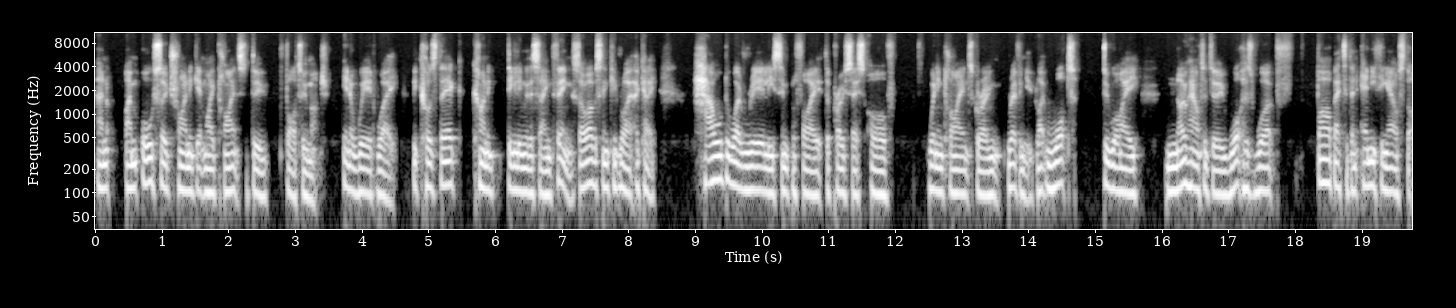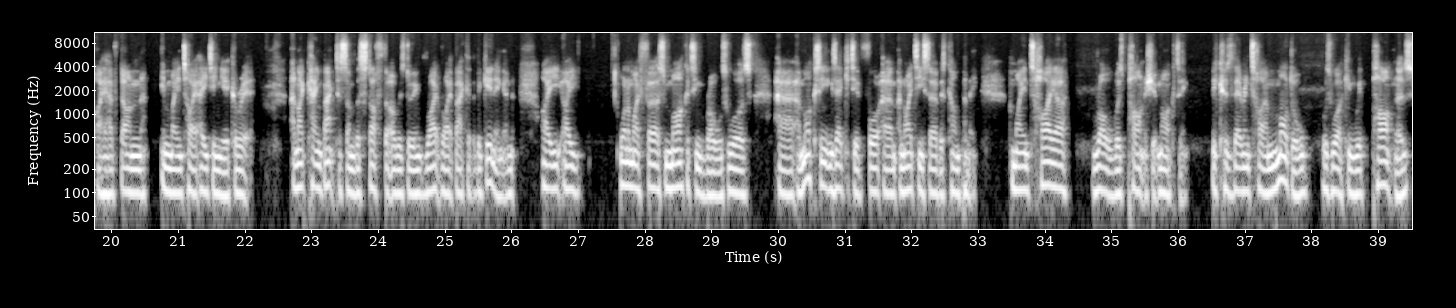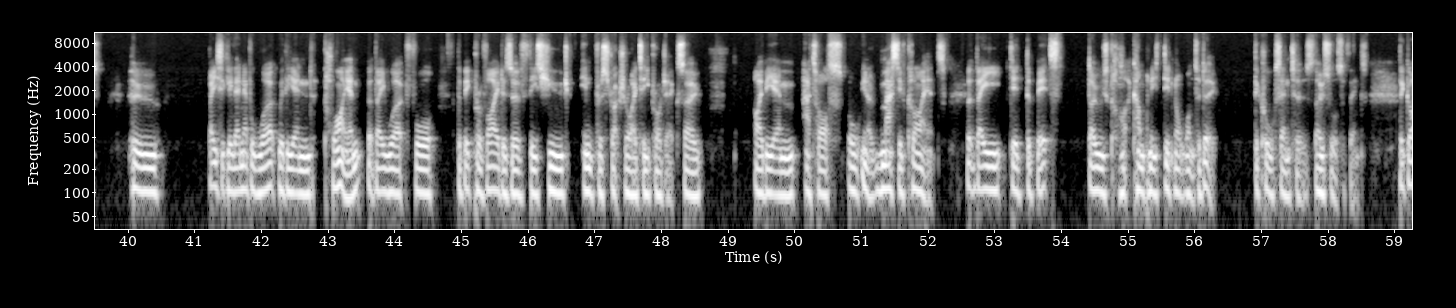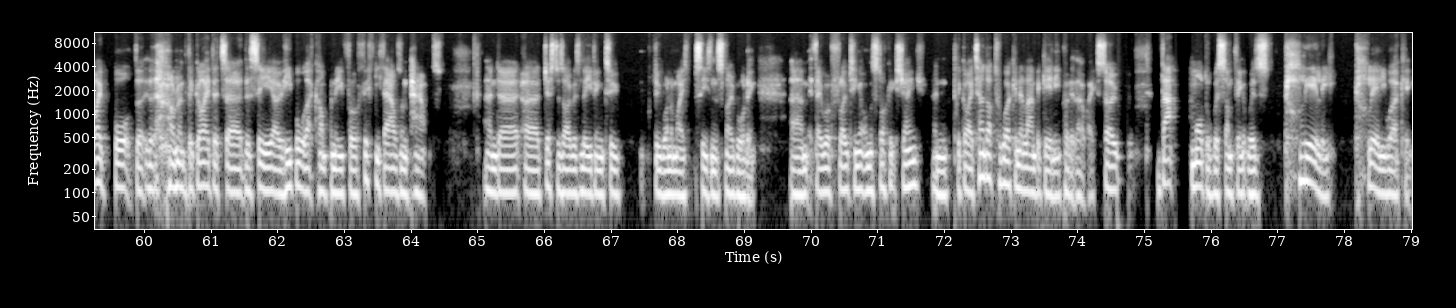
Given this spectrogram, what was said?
And I'm also trying to get my clients to do far too much in a weird way because they're kind of dealing with the same thing. So I was thinking, right, okay, how do I really simplify the process of winning clients, growing revenue? Like, what do I know how to do? What has worked far better than anything else that I have done in my entire 18 year career? And I came back to some of the stuff that I was doing right, right back at the beginning. And I, I one of my first marketing roles was uh, a marketing executive for um, an IT service company. My entire role was partnership marketing because their entire model was working with partners who basically they never work with the end client, but they work for the big providers of these huge infrastructure IT projects. So IBM, Atos, or you know, massive clients. But they did the bits those companies did not want to do the call centers, those sorts of things. The guy bought the, the I remember the guy that uh, the CEO, he bought that company for £50,000. And uh, uh, just as I was leaving to do one of my seasons snowboarding, um, they were floating it on the stock exchange. And the guy turned up to work in a Lamborghini, put it that way. So that model was something that was clearly, clearly working.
